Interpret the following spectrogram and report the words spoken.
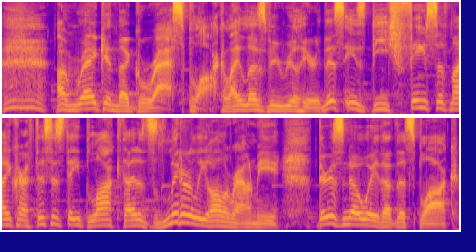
I'm ranking the grass block. Like, let's be real here. This is the face of Minecraft. This is the block that is literally all around me. There's no way that this block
